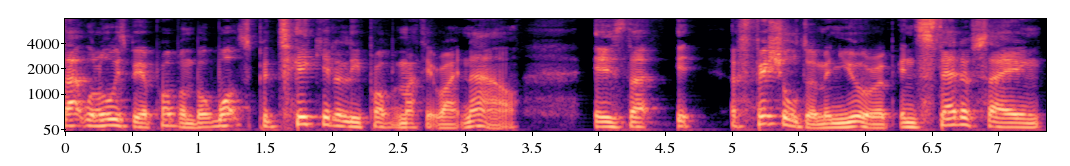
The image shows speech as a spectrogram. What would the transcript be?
That will always be a problem. But what's particularly problematic right now is that it, officialdom in Europe, instead of saying,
